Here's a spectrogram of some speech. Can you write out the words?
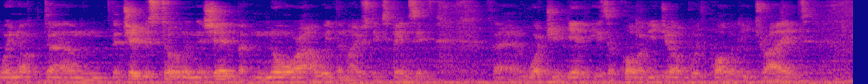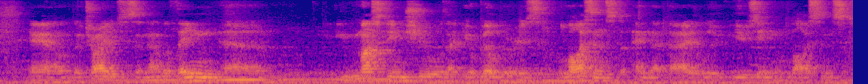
we're not um, the cheapest tool in the shed, but nor are we the most expensive. So what you get is a quality job with quality trades. Now the trades is another thing. Um, you must ensure that your builder is licensed and that they are using licensed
